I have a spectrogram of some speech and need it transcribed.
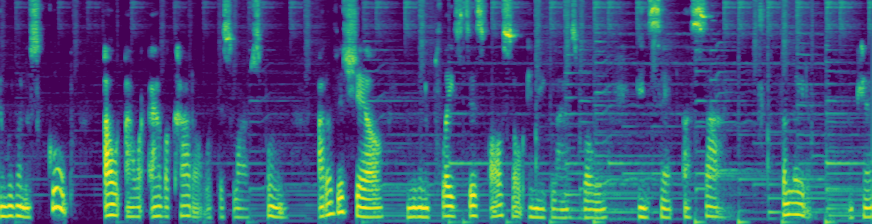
and we're going to scoop out our avocado with this large spoon out of its shell. And we're going to place this also in a glass bowl and set aside for later. Okay,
